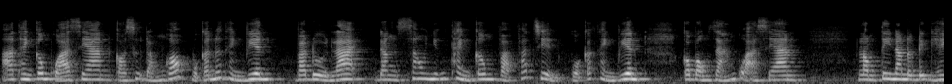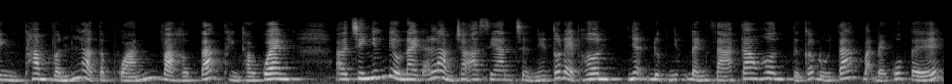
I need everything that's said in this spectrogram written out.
À, thành công của ASEAN có sự đóng góp của các nước thành viên và đổi lại đằng sau những thành công và phát triển của các thành viên có bóng dáng của ASEAN lòng tin đang được định hình, tham vấn là tập quán và hợp tác thành thói quen. À, chính những điều này đã làm cho ASEAN trở nên tốt đẹp hơn, nhận được những đánh giá cao hơn từ các đối tác bạn bè quốc tế,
